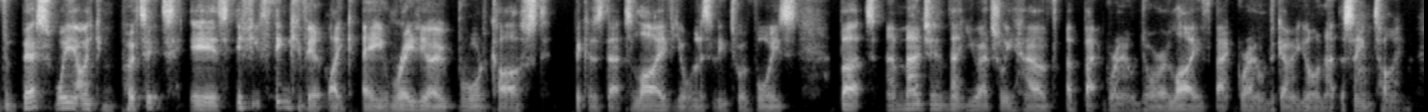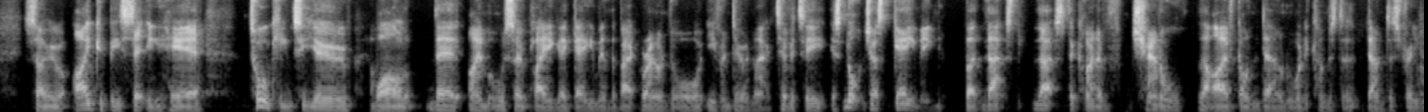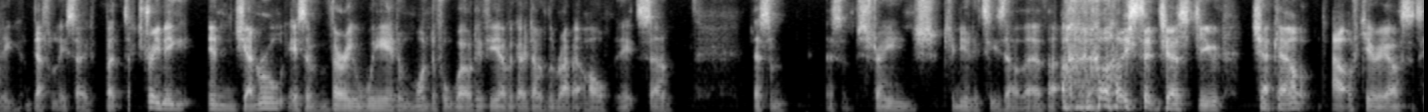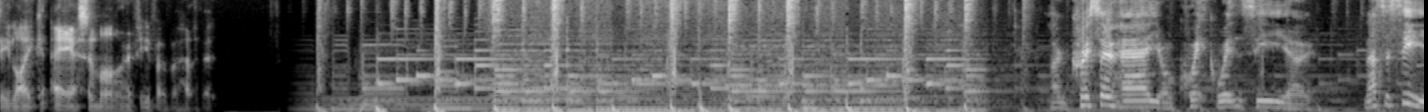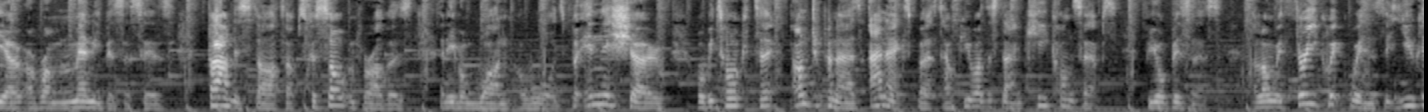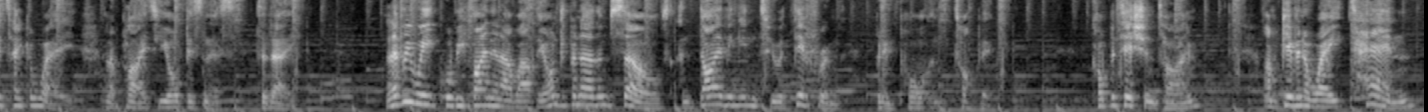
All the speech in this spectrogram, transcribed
The best way I can put it is if you think of it like a radio broadcast, because that's live, you're listening to a voice. But imagine that you actually have a background or a live background going on at the same time. So I could be sitting here talking to you while I'm also playing a game in the background or even doing an activity. It's not just gaming, but that's that's the kind of channel that I've gone down when it comes to down to streaming. Definitely so. But streaming in general is a very weird and wonderful world if you ever go down the rabbit hole. It's um, there's some there's some strange communities out there that I suggest you check out out of curiosity, like ASMR if you've ever heard of it. I'm Chris O'Hare, your Quick Win CEO. And as a CEO, I've run many businesses, founded startups, consulted for others, and even won awards. But in this show, we'll be talking to entrepreneurs and experts to help you understand key concepts for your business, along with three quick wins that you can take away and apply to your business today. And every week, we'll be finding out about the entrepreneur themselves and diving into a different but important topic competition time, I'm giving away 10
